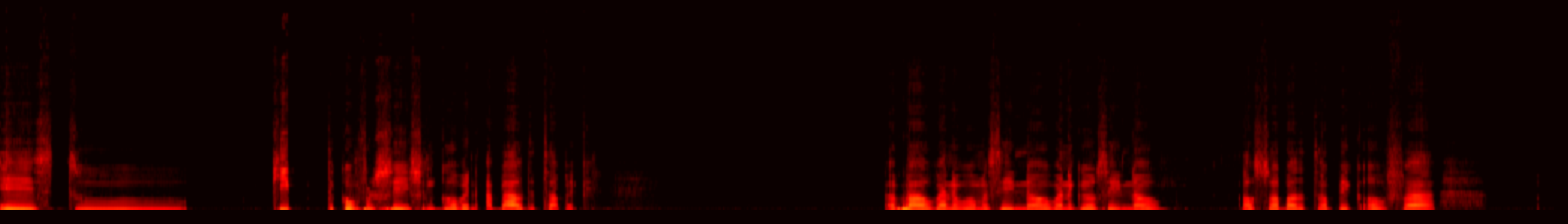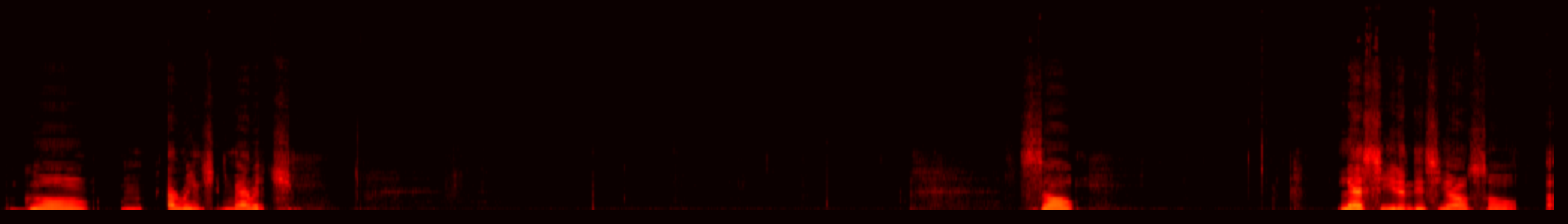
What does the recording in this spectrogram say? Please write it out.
is to keep the conversation going about the topic. About when a woman say no when a girl say no. Also about the topic of uh, girl m- arranged marriage. So last year and this year also uh,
